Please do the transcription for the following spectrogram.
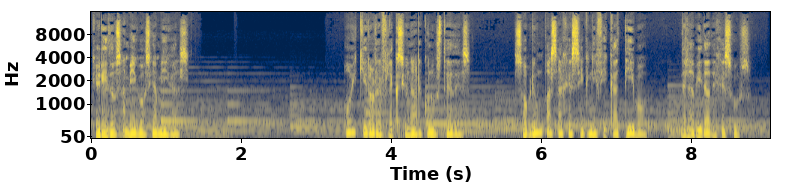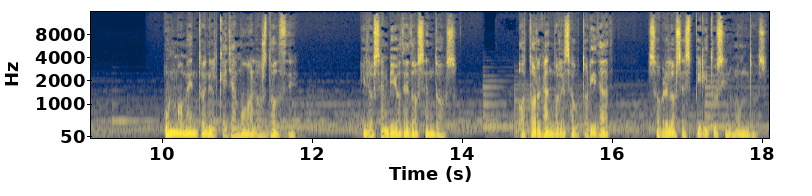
Queridos amigos y amigas, hoy quiero reflexionar con ustedes sobre un pasaje significativo de la vida de Jesús, un momento en el que llamó a los doce los envió de dos en dos, otorgándoles autoridad sobre los espíritus inmundos.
